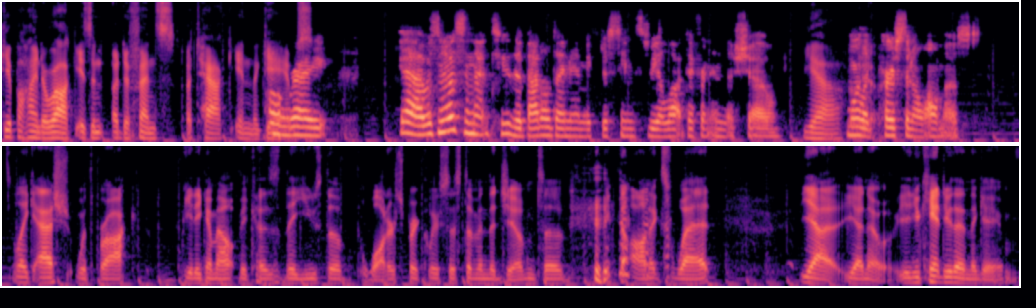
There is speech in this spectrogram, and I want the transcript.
get behind a rock isn't a defense attack in the oh, games Oh, right. Yeah, I was noticing that too. The battle dynamic just seems to be a lot different in the show. yeah More like yeah. personal almost. Like Ash with Brock beating him out because they used the water sprinkler system in the gym to make the Onix wet. Yeah, yeah, no, you can't do that in the game.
